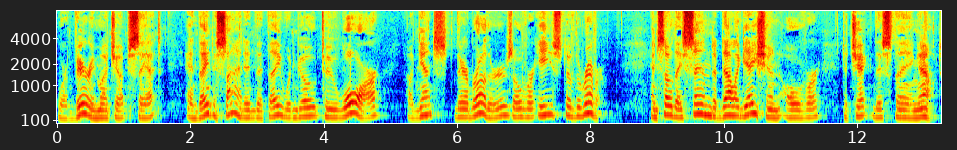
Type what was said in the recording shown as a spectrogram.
were very much upset, and they decided that they would go to war against their brothers over east of the river. And so they send a delegation over to check this thing out.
